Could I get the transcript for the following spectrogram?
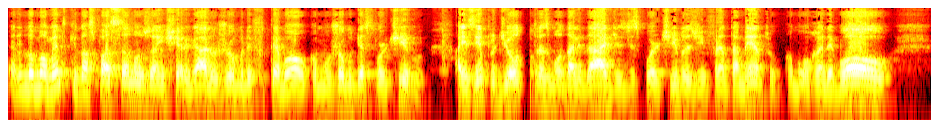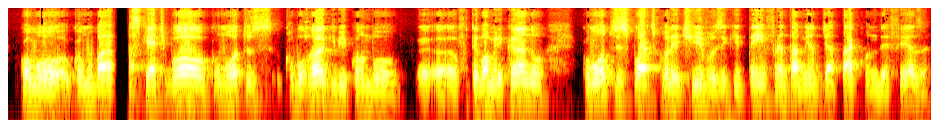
No momento que nós passamos a enxergar o jogo de futebol como um jogo desportivo, a exemplo de outras modalidades desportivas de enfrentamento, como o handebol, como, como basquetebol, como outros, como rugby, como uh, futebol americano, como outros esportes coletivos e que tem enfrentamento de ataque com defesa,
